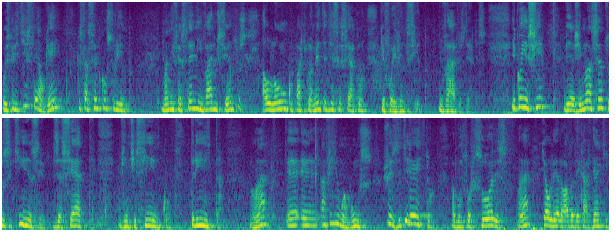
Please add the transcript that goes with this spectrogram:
o Espiritista é alguém que está sempre construindo manifestei-me em vários centros ao longo, particularmente, desse século que foi vencido, em vários deles. E conheci, veja, em 1915, 17, 25, 30, não é? É, é, haviam alguns juízes de direito, alguns professores, não é? que ao ler a obra de Kardec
